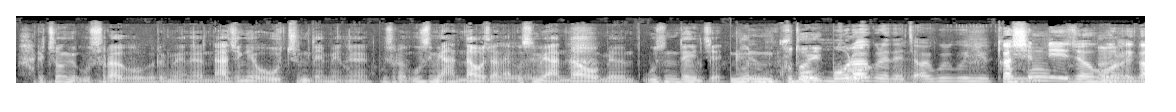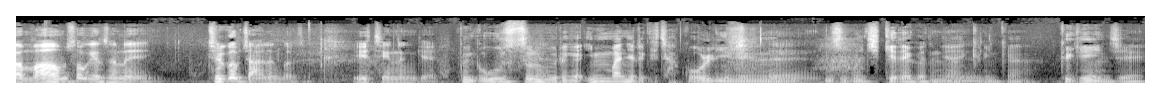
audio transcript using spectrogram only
하루 종일 웃으라고 그러면은 나중에 오후쯤 되면은 웃으라 웃음이 안 나오 잖아요. 네. 웃음이 안 나오면 웃은데 이제 눈 굳어 뭐, 있고 뭐라 그래야 되지? 얼굴 근육이 그러니까 심리적으로 음. 그러니까 마음 속에서는 즐겁지 않은 거죠. 이 찍는 게. 그러니까 웃을 그러니까 입만 이렇게 자꾸 올리는 네. 웃음을 짓게 되거든요. 그러니까 그게 이제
